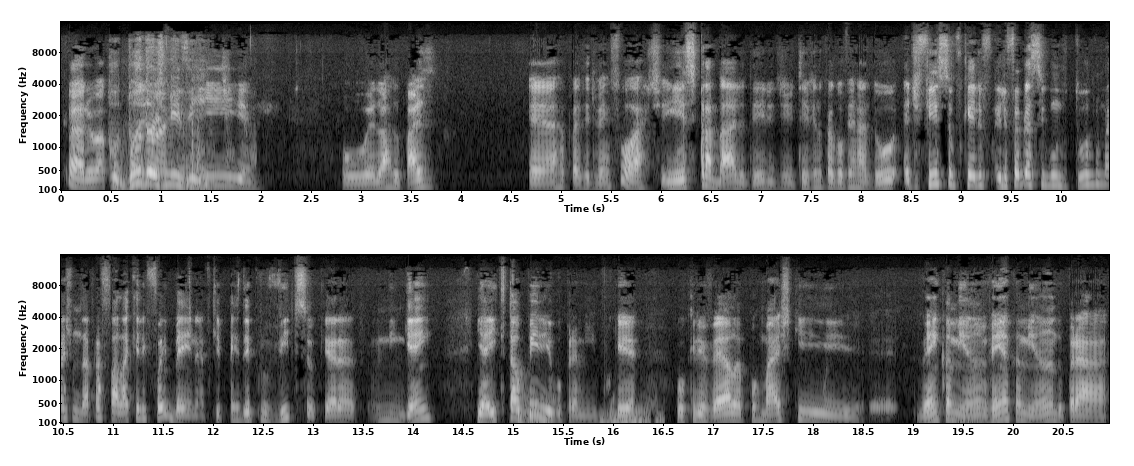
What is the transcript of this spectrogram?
Cara, eu Dudu acompanho 2020. acho que O Eduardo Paes é, rapaz, ele vem forte. E esse trabalho dele de ter vindo para governador é difícil porque ele, ele foi para segundo turno, mas não dá para falar que ele foi bem, né? Porque perder para o Witzel, que era ninguém, e aí que tá o perigo para mim, porque o Crivella, por mais que eh, vem caminhando, venha caminhando para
